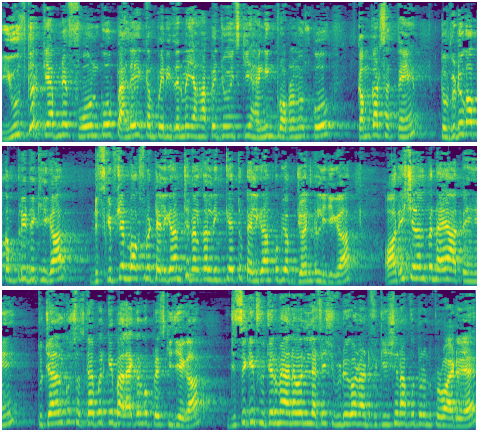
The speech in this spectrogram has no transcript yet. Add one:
यूज़ करके अपने फ़ोन को पहले कंपेरिजन में यहाँ पे जो इसकी हैंगिंग प्रॉब्लम है उसको कम कर सकते हैं। तो वीडियो को आप कंप्लीट देखिएगा। डिस्क्रिप्शन बॉक्स में टेलीग्राम चैनल का लिंक है तो टेलीग्राम को भी आप ज्वाइन कर लीजिएगा। और इस चैनल पर नए आते हैं तो चैनल को सब्सक्राइब करके बेल आइकन को प्रेस कीजिएगा, जिससे कि फ्यूचर में आने वाली लेटेस्ट वीडियो का नोटिफिकेशन आपको तुरंत प्रोवाइड हो जाए।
